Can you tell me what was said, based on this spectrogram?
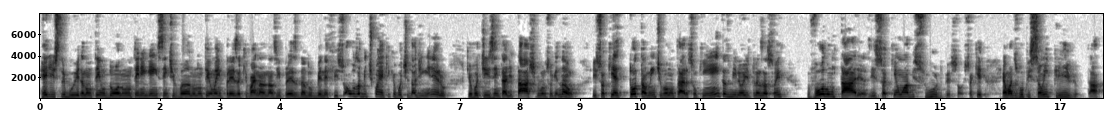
Rede distribuída, não tem o dono, não tem ninguém incentivando, não tem uma empresa que vai na, nas empresas dando benefício. Ó, oh, usa Bitcoin aqui que eu vou te dar dinheiro, que eu vou te isentar de taxa, que eu vou não sei o quê. Não, isso aqui é totalmente voluntário. São 500 milhões de transações voluntárias. Isso aqui é um absurdo, pessoal. Isso aqui é uma disrupção incrível, tá?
